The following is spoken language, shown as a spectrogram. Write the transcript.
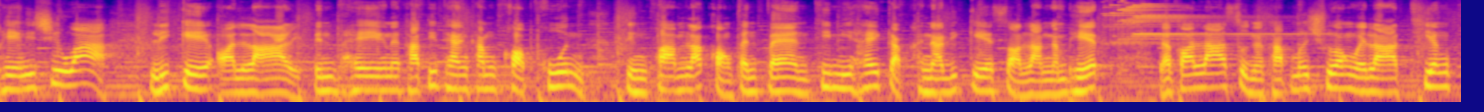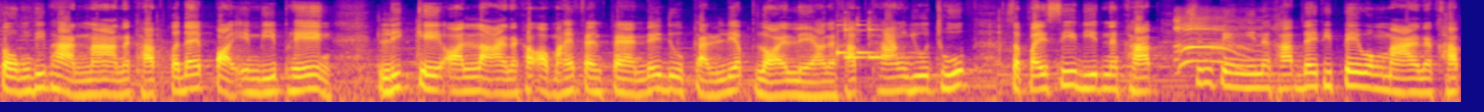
เพลงที่ชื่อว่าลิเกออนไลน์ เป็นเพลงนะครับที่แทนคำขอบคุณถึงความรักของแฟนๆที่มีให้กับคณะลิเกสอนรามน้ำเพชร แล้วก็ล่าสุดนะครับเมื่อช่วงเวลาเที่ยงตรงที่ผ่านมานะครับก็ได้ปล่อย MV เพลงลิเกออนไลน์นะครับออกมาให้แฟนๆได้ดูกันเรียบร้อยแล้วนะครับทาง YouTube Spicy d i s นะครับซึ่งเพลงนี้นะครับได้พี่เป้วงไม้นะครับ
